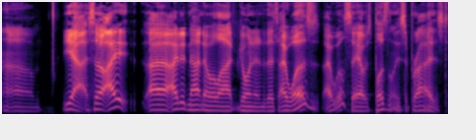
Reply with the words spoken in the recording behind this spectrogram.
Um, yeah. So I uh, I did not know a lot going into this. I was I will say I was pleasantly surprised.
